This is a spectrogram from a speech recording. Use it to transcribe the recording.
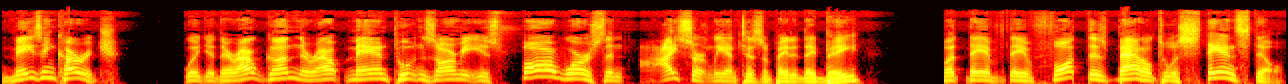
amazing courage. They're outgunned, they're outmanned. Putin's army is far worse than I certainly anticipated they'd be. But they have they have fought this battle to a standstill.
